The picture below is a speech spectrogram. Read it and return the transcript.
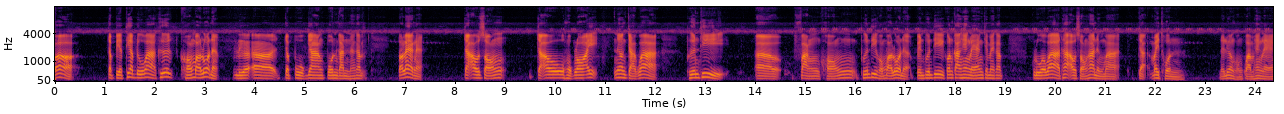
ก็จะเปรียบเทียบดูว่าคือของบ่าวโลดเนี่ยเหลือเออจะปลูกยางปนกันนะครับ ตอนแรกเนี่ยจะเอาสองจะเอาหกร้อยเนื่องจากว่าพื้นที่ ฝั่งของพื้นที่ของบาโรดเนี่ยเป็นพื้นที่ค่อนข้างแห้งแล้งใช่ไหมครับ กลัวว่าถ้าเอาสองห้าหนึ่งมาจะไม่ทนในเรื่องของความแห้งแล้ง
